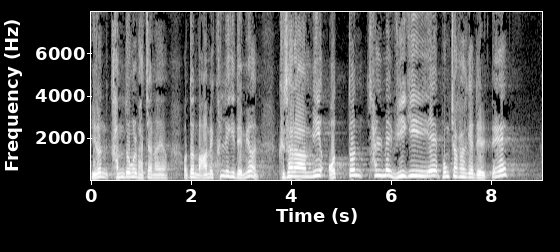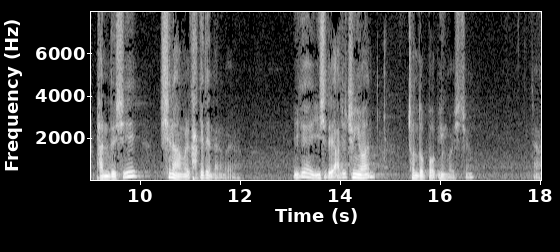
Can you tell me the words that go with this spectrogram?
이런 감동을 받잖아요. 어떤 마음에 클릭이 되면 그 사람이 어떤 삶의 위기에 봉착하게 될 때 반드시 신앙을 갖게 된다는 거예요. 이게 이 시대에 아주 중요한 전도법인 것이죠. 자,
